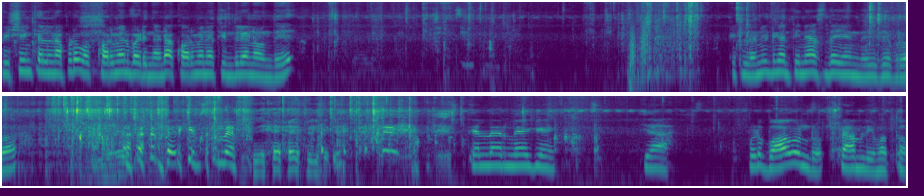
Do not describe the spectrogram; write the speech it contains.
ఫిషింగ్కి వెళ్ళినప్పుడు ఒక కొరమేన పడిందండి. ఆ కొరమేన అయితే ఇందులోనే ఉంది. ఇట్లా అన్నింటిగా తినేస్తుంది ఏంది విజయ్ బ్రో? దొరికించుకున్నాను తెల్లారు లేకే. యా. ఇప్పుడు బాగుండ్రు ఫ్యామిలీ మొత్తం.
